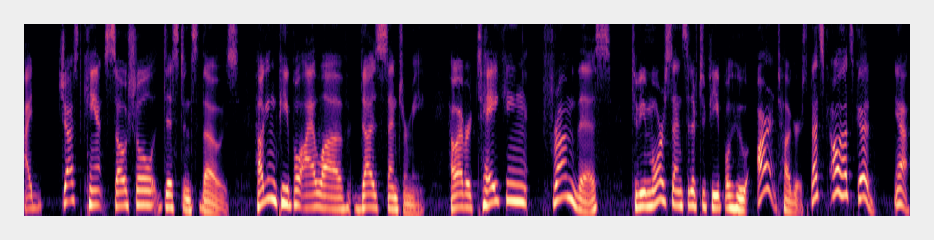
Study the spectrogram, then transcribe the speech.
I just can't social distance those. Hugging people I love does center me. However, taking from this to be more sensitive to people who aren't huggers. That's oh, that's good. Yeah.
